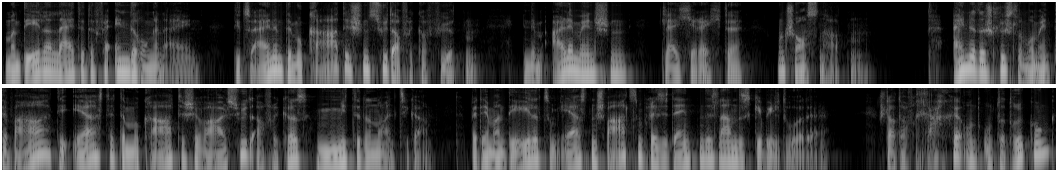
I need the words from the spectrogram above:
Mandela leitete Veränderungen ein, die zu einem demokratischen Südafrika führten, in dem alle Menschen gleiche Rechte und Chancen hatten. Einer der Schlüsselmomente war die erste demokratische Wahl Südafrikas Mitte der 90er, bei der Mandela zum ersten schwarzen Präsidenten des Landes gewählt wurde. Statt auf Rache und Unterdrückung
